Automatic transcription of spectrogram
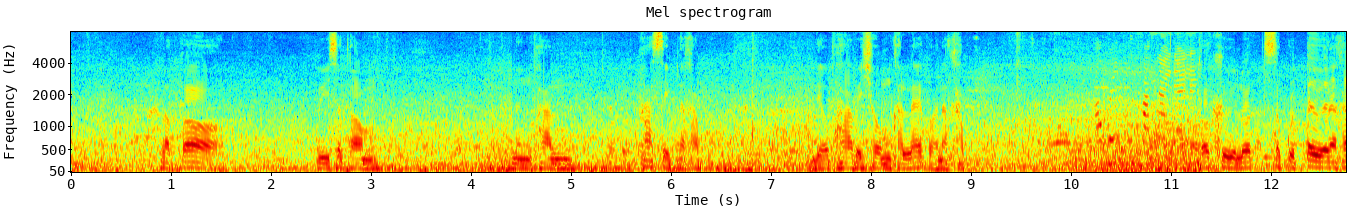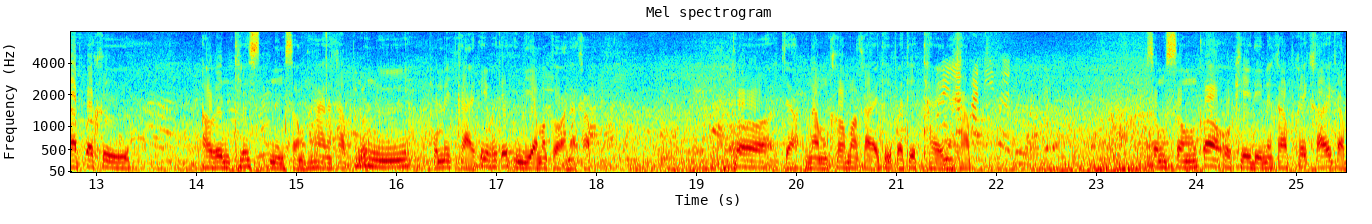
800 แล้วก็ V Storm 1050 นะครับ เดี๋ยวพาไปชมคันแรกก่อนนะครับเอาไปดูข้างในได้เลยก็คือรถสกูตเตอร์นะครับก็คือ a v e n t i s 125 นะครับ รุ่นนี้ผมมีขายที่ประเทศอินเดียมาก่อนนะครับ ก็จะนำเข้ามาขายที่ประเทศไทยนะครับคันที่เธอดูทรงๆก็โอเคดีนะครับ คล้ายๆกับ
